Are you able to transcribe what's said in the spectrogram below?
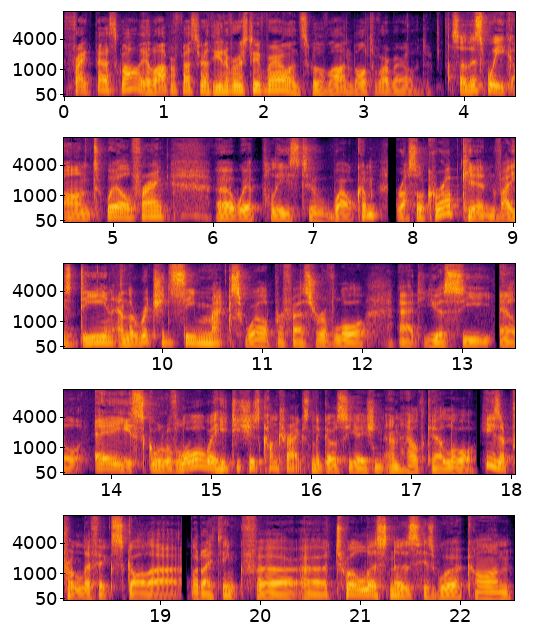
Frank Pasquale, a law professor at the University of Maryland School of Law in Baltimore, Maryland. So this week on Twill, Frank, uh, we're pleased to welcome Russell Korobkin, Vice Dean and the Richard C. Maxwell Professor of Law at UCLA School of Law, where he teaches contracts, negotiation, and healthcare law. He's a prolific scholar, but I think for uh, Twill listeners, his work on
